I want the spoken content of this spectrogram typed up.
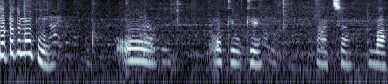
তোরটা তো নতুন? ও। ওকে ওকে আচ্ছা বাহ।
